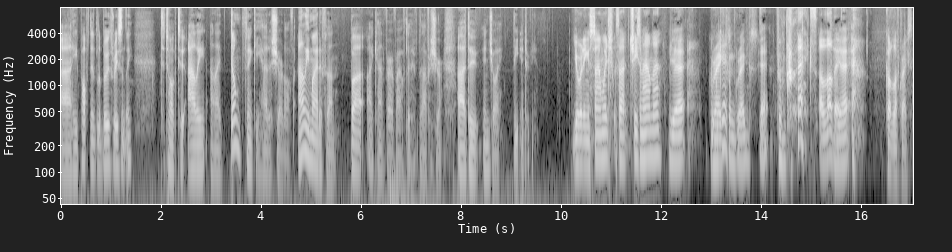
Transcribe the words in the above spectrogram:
Uh, he popped into the booth recently to talk to Ali, and I don't think he had his shirt off. Ali might have done, but I can't verify that for sure. Uh, do enjoy the interview. You're eating a sandwich. Was that cheese and ham there? Yeah. Greg good. from Greggs. Yeah. From Greggs. I love it. Yeah. God love Greggs.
